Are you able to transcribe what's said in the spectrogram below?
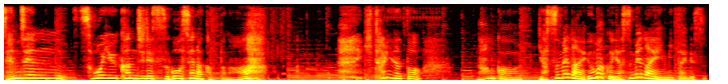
全然そういう感じで過ごせなかったな。一人だとなんか休めないうまく休めないみたいです。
